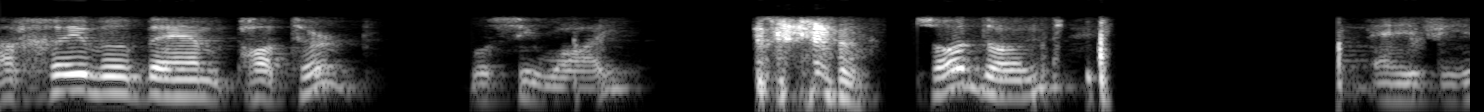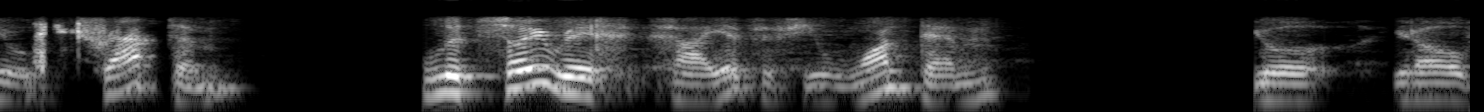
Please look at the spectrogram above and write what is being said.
achevel behem potter, we'll see why. Sodon, and if you trap them, litzoyrich chayev, if you want them, you'll, you know,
